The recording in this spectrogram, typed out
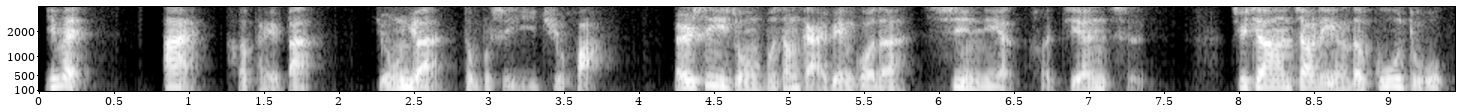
因为爱和陪伴永远都不是一句话。而是一种不曾改变过的信念和坚持，就像赵丽颖的孤独，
